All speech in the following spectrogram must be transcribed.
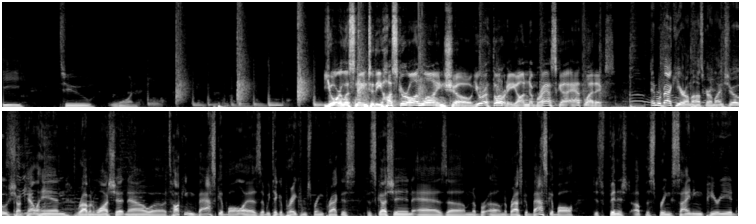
Three, two, one. You're listening to the Husker Online Show, your authority on Nebraska athletics. And we're back here on the Husker Online Show. Sean Callahan, Robin Washut now uh, talking basketball as uh, we take a break from spring practice discussion as um, Nebraska basketball just finished up the spring signing period.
